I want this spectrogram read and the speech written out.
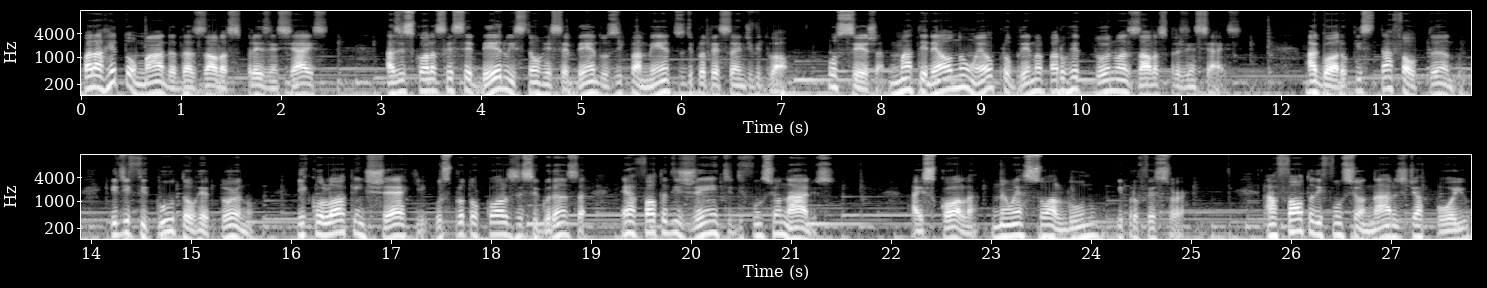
Para a retomada das aulas presenciais, as escolas receberam e estão recebendo os equipamentos de proteção individual. Ou seja, material não é o problema para o retorno às aulas presenciais. Agora, o que está faltando e dificulta o retorno e coloca em xeque os protocolos de segurança é a falta de gente, de funcionários. A escola não é só aluno e professor. A falta de funcionários de apoio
